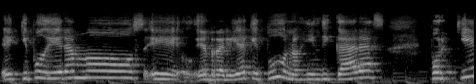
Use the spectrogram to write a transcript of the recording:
eh, que pudiéramos, en realidad que tú nos indicaras por qué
